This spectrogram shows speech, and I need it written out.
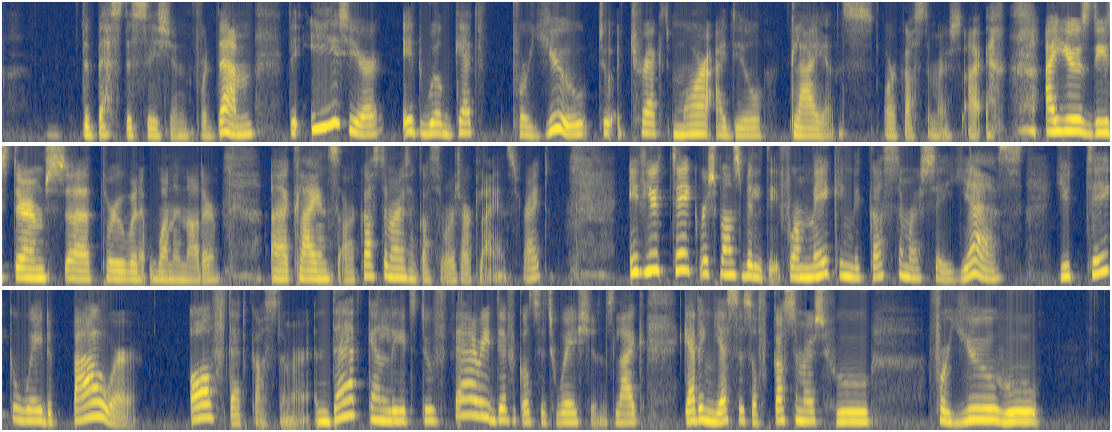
the best decision for them, the easier it will get for you to attract more ideal clients or customers. I I use these terms uh, through one another. Uh, clients are customers and customers are clients, right? If you take responsibility for making the customer say yes, you take away the power of that customer. And that can lead to very difficult situations like getting yeses of customers who, for you, who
